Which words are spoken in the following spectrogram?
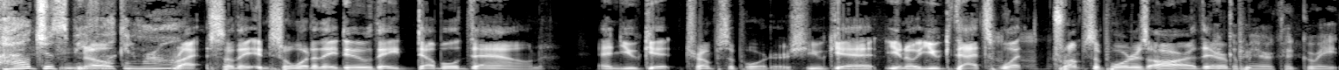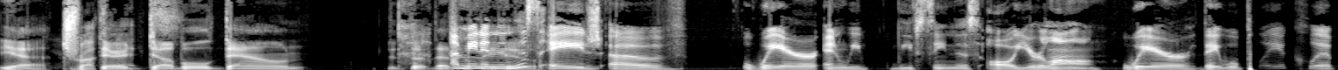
I'll just be No. fucking wrong. Right. So they and so what do they do? They double down. And you get Trump supporters. You get, you know, you. That's what Trump supporters are. They're, Make America great. yeah, Truck They're hats. double down. Th- that's I mean, in do. this age of where, and we we've seen this all year long, where they will play a clip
